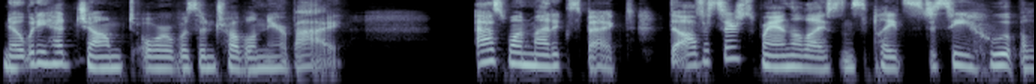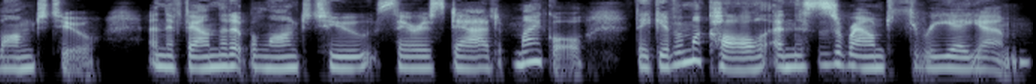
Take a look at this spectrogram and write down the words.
nobody had jumped or was in trouble nearby. As one might expect, the officers ran the license plates to see who it belonged to, and they found that it belonged to Sarah's dad, Michael. They give him a call, and this is around 3 a.m.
